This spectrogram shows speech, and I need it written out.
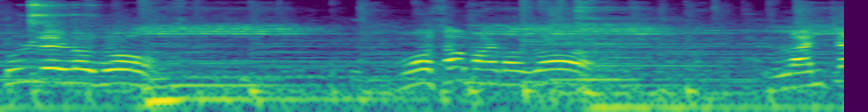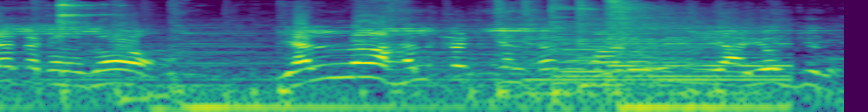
ಸುಳ್ಳು ಹೇಳೋದು, ಮೋಸ ಮಾಡೋದು, ಲಂಚ ತಗೊಳ್ಳೋದು, ಎಲ್ಲ ಹಲ್ಕಟ್ ಕೆಲಸ ಮಾಡೋರು ಈ ಅಯೋಗ್ಯರು.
